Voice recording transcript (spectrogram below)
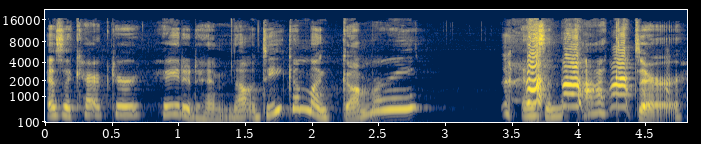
as a character, hated him. Now, Dacre Montgomery, as an actor,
